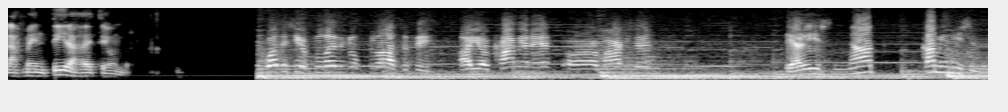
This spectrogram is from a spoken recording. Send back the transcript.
las mentiras de este hombre. What is your political philosophy? Are you a communist or a Marxist? There is not communism.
